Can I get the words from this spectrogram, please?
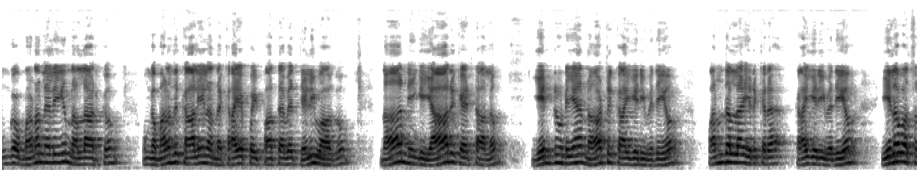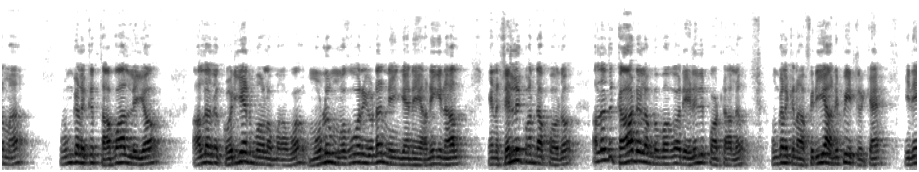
உங்கள் மனநிலையும் நல்லா இருக்கும். உங்கள் மனது காலையில் அந்த காயப்பை பார்த்தாவே தெளிவாகும். நான் நீங்கள் யார் கேட்டாலும் என்னுடைய நாட்டு காய்கறி விதையும் பந்தலில் இருக்கிற காய்கறி விதையும் இலவசமாக உங்களுக்கு தபால்லையோ அல்லது கொரியர் மூலமாகவோ முழு முகவரியுடன் நீங்கள் என்னை அணுகினால் எனக்கு செல்லுக்கு வந்தால் போதும் அல்லது கார்டில் முகவரி எழுதி போட்டாலும் உங்களுக்கு நான் ஃப்ரீயாக அனுப்பிட்டுருக்கேன். இதை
